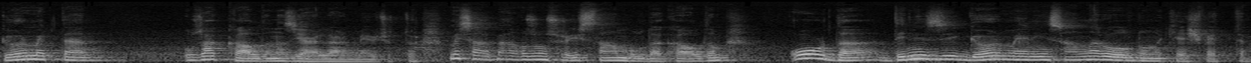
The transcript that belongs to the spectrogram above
görmekten uzak kaldığınız yerler mevcuttur. Mesela ben uzun süre İstanbul'da kaldım. Orada denizi görmeyen insanlar olduğunu keşfettim.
